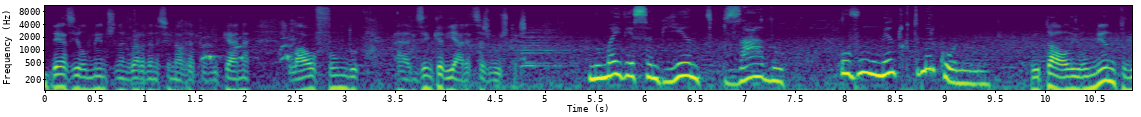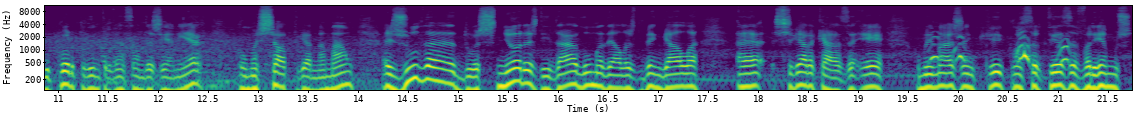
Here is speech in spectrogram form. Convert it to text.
10 elementos na Guarda Nacional Republicana lá ao fundo a desencadear essas buscas. No meio desse ambiente pesado, houve um momento que te marcou, Nuno. O tal elemento do corpo de intervenção da GNR, com uma shotgun na mão, ajuda duas senhoras de idade, uma delas de bengala, a chegar a casa. É uma imagem que com certeza veremos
